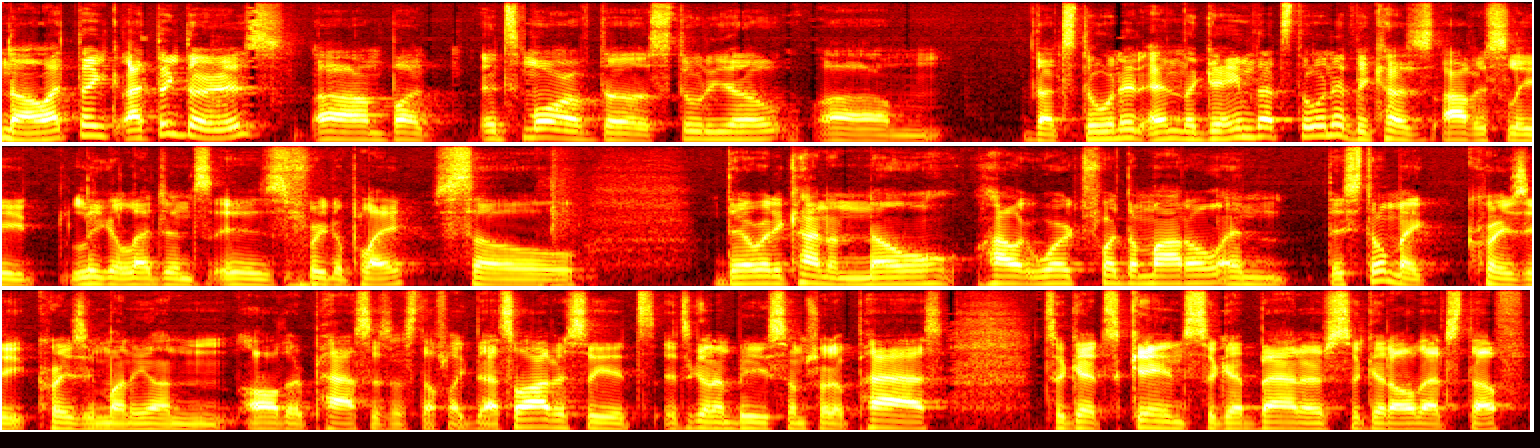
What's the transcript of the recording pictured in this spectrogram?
No, I think I think there is, um, but it's more of the studio um, that's doing it and the game that's doing it because obviously League of Legends is free to play, so they already kind of know how it works for the model, and they still make crazy crazy money on all their passes and stuff like that. So obviously it's it's gonna be some sort of pass to get skins, to get banners, to get all that stuff,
